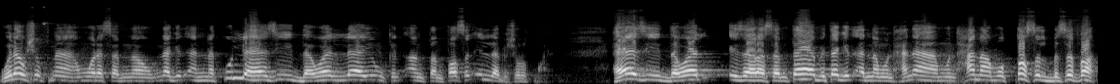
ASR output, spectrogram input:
ولو شفناهم ورسمناهم نجد أن كل هذه الدوال لا يمكن أن تنفصل إلا بشروط معينة. هذه الدوال إذا رسمتها بتجد أن منحناها منحنى متصل بصفة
